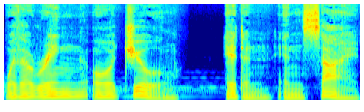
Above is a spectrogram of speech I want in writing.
with a ring or jewel hidden inside.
